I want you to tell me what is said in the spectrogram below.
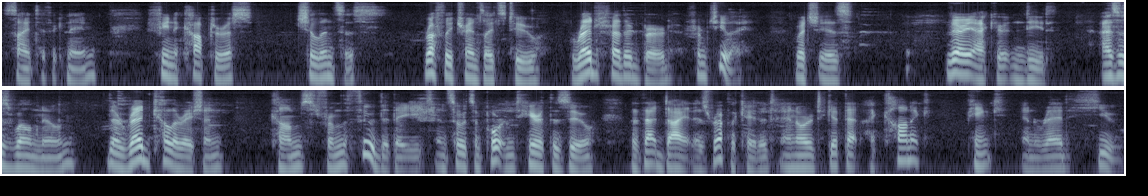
scientific name, Phoenicopterus chilensis, roughly translates to red feathered bird from Chile, which is very accurate indeed. As is well known, their red coloration comes from the food that they eat, and so it's important here at the zoo that that diet is replicated in order to get that iconic pink and red hue.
